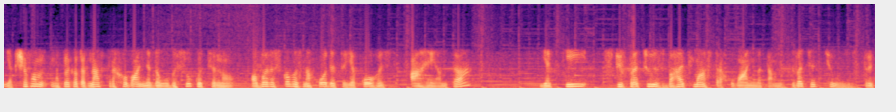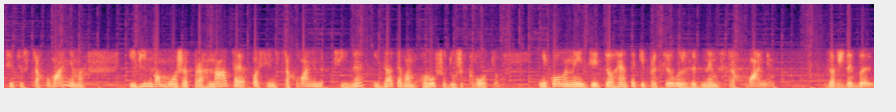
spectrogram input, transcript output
якщо вам, наприклад, одне страхування дало високу ціну, обов'язково знаходити якогось агента, який співпрацює з багатьма страхуваннями, там з 20, з 30 страхуваннями, і він вам може прогнати по всім страхуванням ціни і дати вам хорошу дуже квоту. Ніколи не йдіть до агента, який працює лише з одним страхуванням. Завжди м,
